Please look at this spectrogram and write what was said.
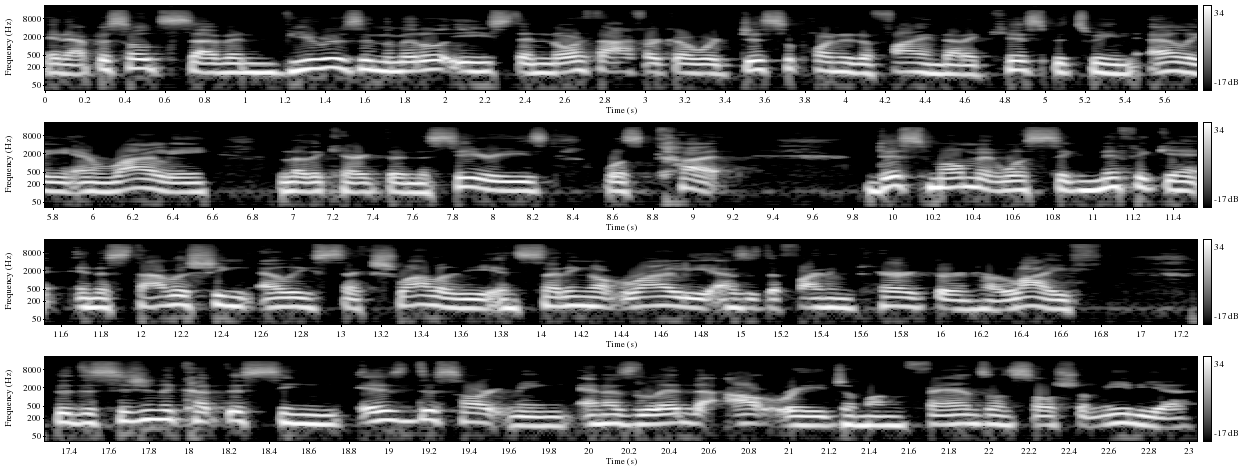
in episode 7, viewers in the Middle East and North Africa were disappointed to find that a kiss between Ellie and Riley, another character in the series, was cut. This moment was significant in establishing Ellie's sexuality and setting up Riley as a defining character in her life. The decision to cut this scene is disheartening and has led to outrage among fans on social media.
